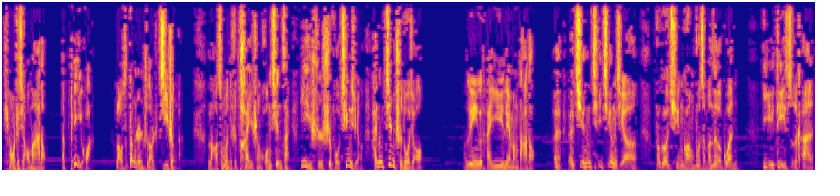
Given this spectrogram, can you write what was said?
跳着脚骂道：“那屁话！老子当然知道是急症啊！老子问的是太上皇现在意识是否清醒，还能坚持多久？”另一个太医连忙答道：“呃，清清清醒，不过情况不怎么乐观。依弟子看，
